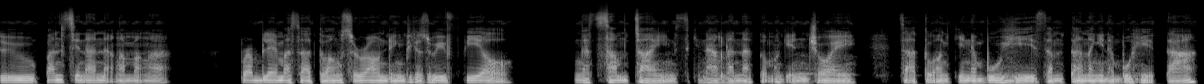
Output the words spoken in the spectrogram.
to pansin ana nga mga problema sa ato ang surrounding because we feel nga sometimes kinahanglan nato mag-enjoy sa ato ang kinabuhi samtang nanginabuhi ta.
